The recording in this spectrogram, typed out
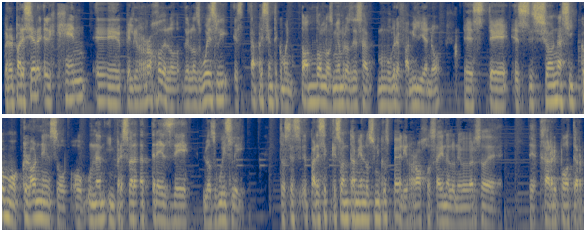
Pero al parecer el gen eh, pelirrojo de, lo, de, los Weasley está presente como en todos los miembros de esa mugre familia, ¿no? Este, es, son así como clones o, o una impresora 3D, los Weasley. Entonces parece que son también los únicos pelirrojos ahí en el universo de, de Harry Potter.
